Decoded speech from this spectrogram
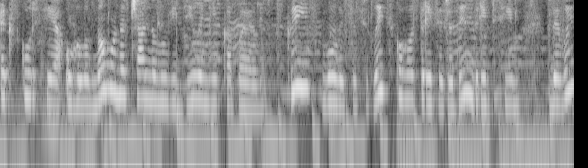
Екскурсія у головному навчальному відділенні КПМ. Київ, вулиця Світлицького, 31, дріб 7, де ви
